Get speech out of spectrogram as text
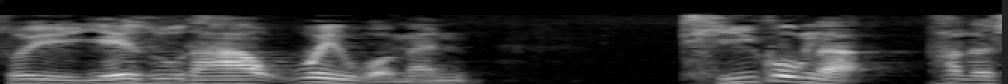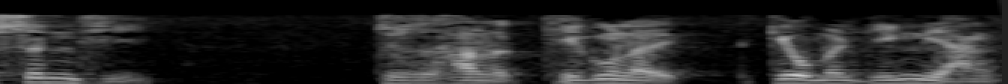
所以耶稣他为我们提供了他的身体，就是他的提供了给我们灵粮。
